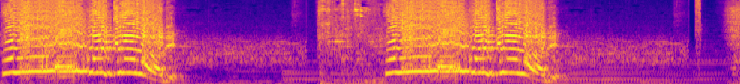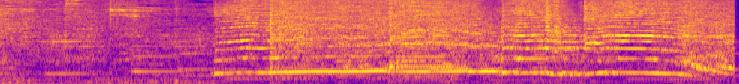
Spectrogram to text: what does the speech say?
Oh my god! Oh my god! My god!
